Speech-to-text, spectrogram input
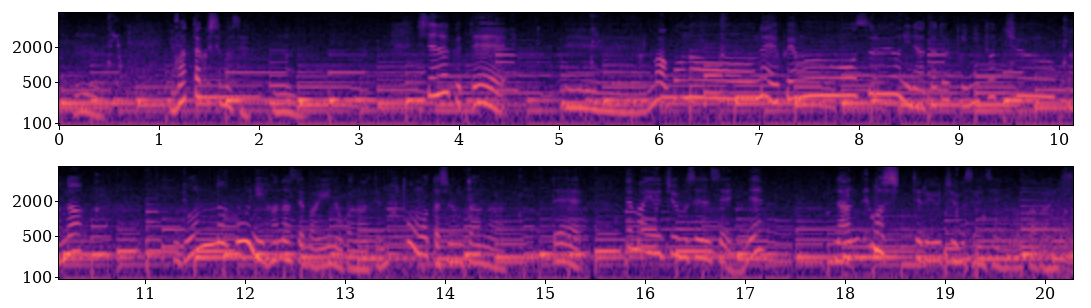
うん、全くしてません、うん、してなくて、えー、まあ、この、ね、FM をするようになった時に途中かな。どんな風に話せばいいのかなってふと思った瞬間があって。で、まあ、YouTube 先生にね何でも知ってる YouTube 先生にお伺いし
